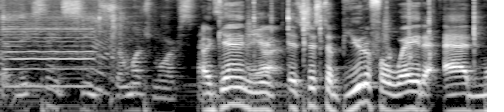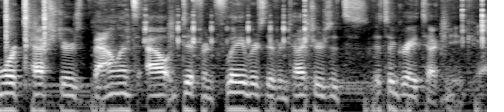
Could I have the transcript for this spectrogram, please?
that makes things seem so much more expensive. Again, than they you're, are. it's just a beautiful way to add more textures, balance out different flavors, different textures. It's it's a great technique. yeah.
